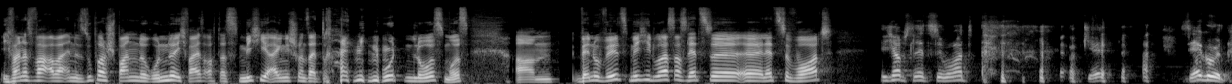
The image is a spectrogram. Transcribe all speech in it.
Ich fand, es war aber eine super spannende Runde. Ich weiß auch, dass Michi eigentlich schon seit drei Minuten los muss. Ähm, wenn du willst, Michi, du hast das letzte, äh, letzte Wort. Ich habe das letzte Wort. okay, sehr gut.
